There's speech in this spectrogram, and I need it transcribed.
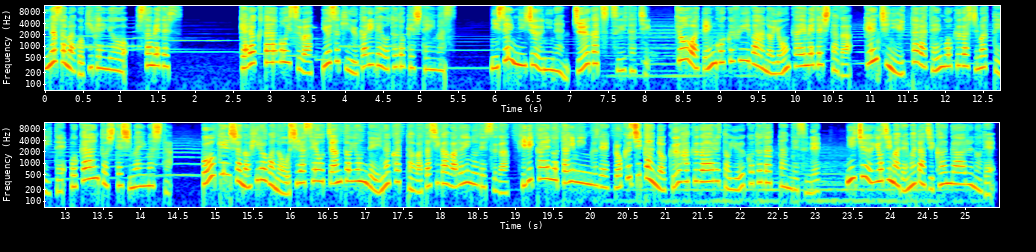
皆様ごきげんよう、ひさめです。キャラクターボイスは、ゆずきゆかりでお届けしています。2022年10月1日、今日は天国フィーバーの4回目でしたが、現地に行ったら天国が閉まっていて、ポカーンとしてしまいました。冒険者の広場のお知らせをちゃんと読んでいなかった私が悪いのですが、切り替えのタイミングで6時間の空白があるということだったんですね。24時までまだ時間があるので、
